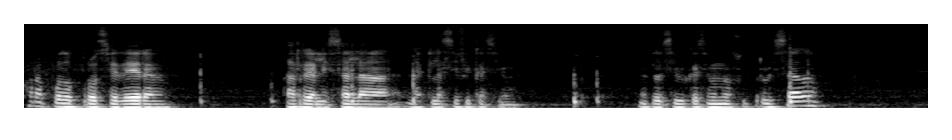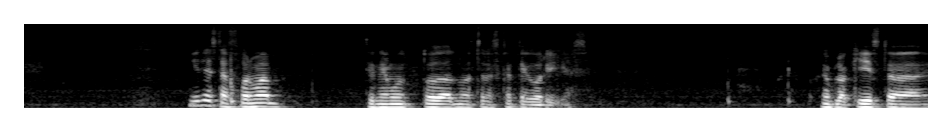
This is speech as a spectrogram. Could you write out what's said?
ahora puedo proceder a realizar la, clasificación. La clasificación no supervisada. Y de esta forma tenemos todas nuestras categorías. Por ejemplo, aquí está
